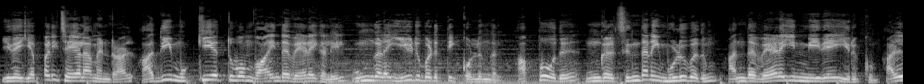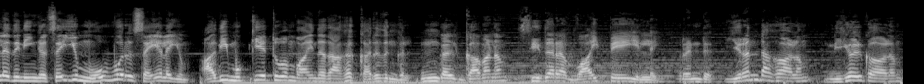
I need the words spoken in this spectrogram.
இதை எப்படி செய்யலாம் என்றால் அதி முக்கியத்துவம் வாய்ந்த வேலைகளில் உங்களை ஈடுபடுத்திக் கொள்ளுங்கள். அப்போது உங்கள் சிந்தனை முழுவதும் அந்த வேலையின் மீதே இருக்கும். அல்லது நீங்கள் செய்யும் ஒவ்வொரு செயலையும் அதி முக்கியத்துவம் வாய்ந்ததாக கருதுங்கள். உங்கள் கவனம் சிதற வாய்ப்பே இல்லை. ரெண்டு இறந்த காலம் நிகழ்காலம்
